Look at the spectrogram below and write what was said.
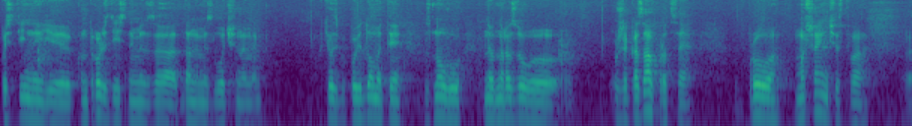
постійний контроль здійснюємо за даними злочинами. Хотілося б повідомити знову неодноразово вже казав про це, про мошенничество, е,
